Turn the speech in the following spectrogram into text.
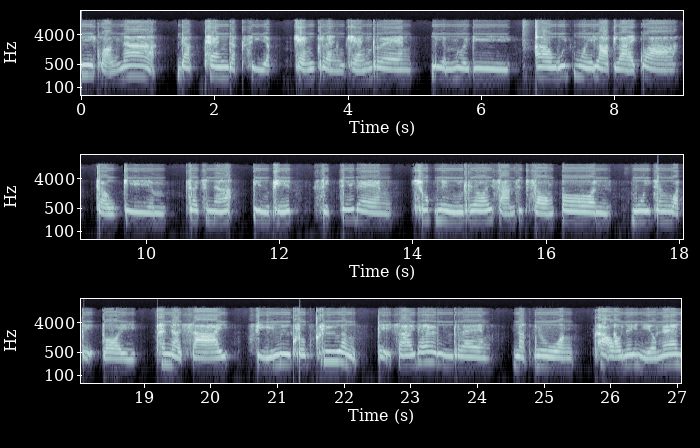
มีขวางหน้า ดักแทงดักเสียบ แข็งแกร่งแข็งแรง เหลี่ยมมวยดี อาวุธมวยหลากหลายกว่า เก่าเกม จะชนะ ปินเพชรสิทธิ์เจ๊แดง ชก132ปอนด์มวยจังหวะเตะต่อยถนัดซ้าย ฝีมือครบเครื่อง เตะซ้ายได้รุนแรง หนักหน่วง เข่าในเหนียวแน่น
